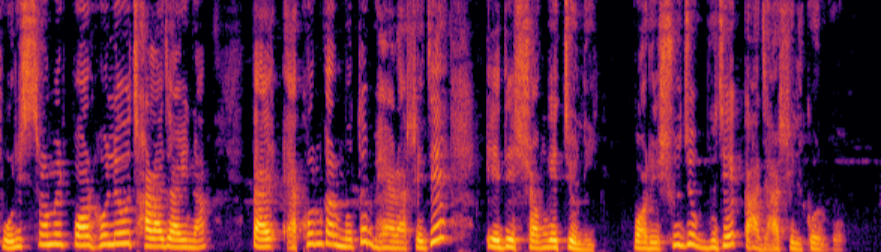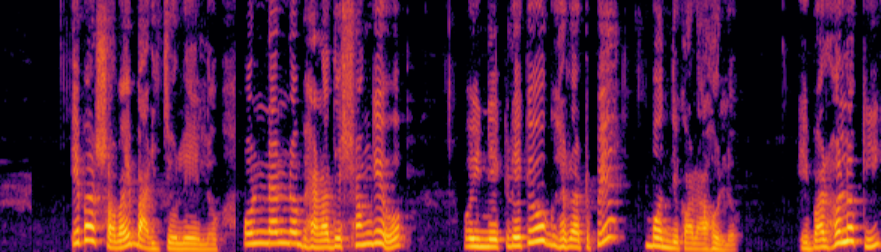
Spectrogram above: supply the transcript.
পরিশ্রমের পর হলেও ছাড়া যায় না। তাই এখনকার মতো ভেড়া সেজে এদের সঙ্গে চলি। পরে সুযোগ বুঝে কাজ হাসিল করব। এবার সবাই বাড়ি চলে এলো। অন্যান্য ভেড়াদের সঙ্গেও ওই নেকড়েকেও ঘেরাটোপে বন্দি করা হলো। এবার হলো কি,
